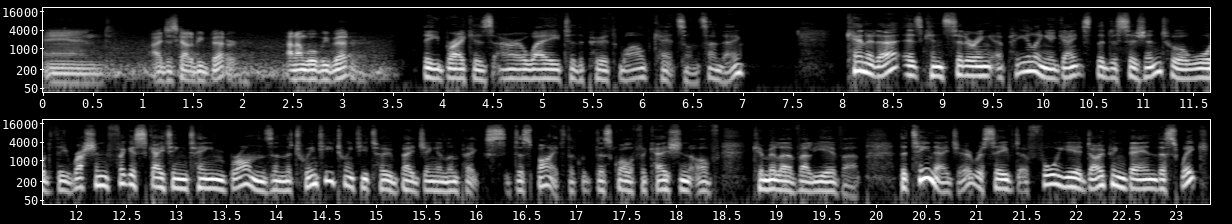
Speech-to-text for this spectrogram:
and I just got to be better, and I will be better. The Breakers are away to the Perth Wildcats on Sunday. Canada is considering appealing against the decision to award the Russian figure skating team bronze in the 2022 Beijing Olympics, despite the disqualification of Kamila Valieva. The teenager received a four year doping ban this week,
